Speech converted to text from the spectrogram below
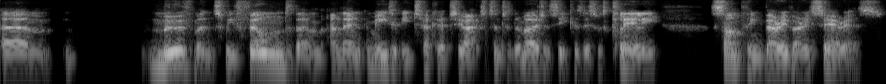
um, movements, we filmed them and then immediately took her to accident and emergency because this was clearly something very, very serious.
